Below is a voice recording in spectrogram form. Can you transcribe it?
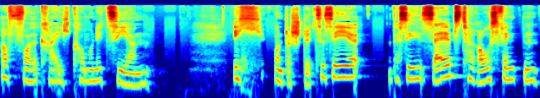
erfolgreich kommunizieren. Ich unterstütze sie, dass sie selbst herausfinden,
